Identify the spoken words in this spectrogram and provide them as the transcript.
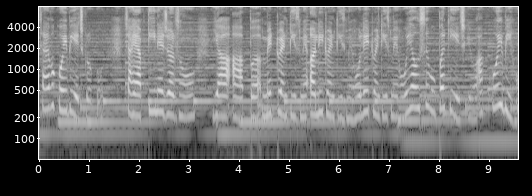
चाहे वो कोई भी एज ग्रुप हो। चाहे आप टीनेजर्स हों या आप मिड ट्वेंटीज़ में अर्ली ट्वेंटीज़ में हो लेट ट्वेंटीज़ में हो या उससे ऊपर की एज के हो, आप कोई भी हों,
